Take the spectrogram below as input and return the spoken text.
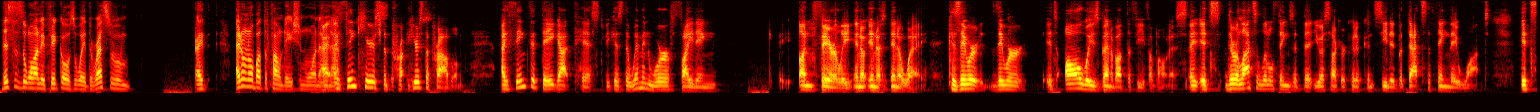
this is the one if it goes away the rest of them i i don't know about the foundation one I, I think here's the pro- here's the problem. I think that they got pissed because the women were fighting unfairly in a in a in a way because they were they were. It's always been about the FIFA bonus. It's there are lots of little things that, that U.S. Soccer could have conceded, but that's the thing they want. It's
